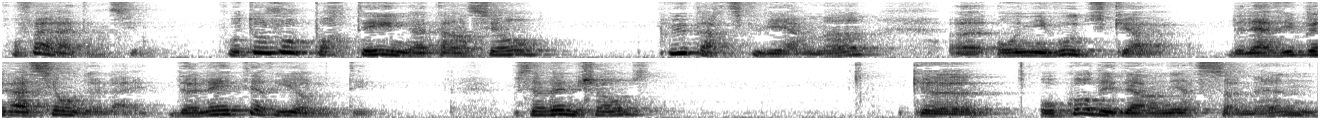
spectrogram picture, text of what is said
Il faut faire attention. Il faut toujours porter une attention plus particulièrement euh, au niveau du cœur, de la vibration de l'être, de l'intériorité. Vous savez une chose, qu'au cours des dernières semaines,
